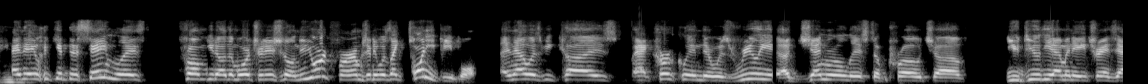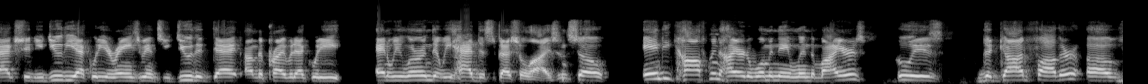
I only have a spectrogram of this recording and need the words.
Mm-hmm. and they would get the same list from, you know, the more traditional New York firms. And it was like 20 people. And that was because at Kirkland, there was really a generalist approach of you do the M&A transaction, you do the equity arrangements, you do the debt on the private equity. And we learned that we had to specialize. And so Andy Kaufman hired a woman named Linda Myers, who is the godfather of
